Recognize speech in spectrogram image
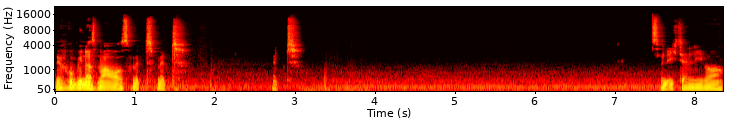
Wir probieren das mal aus mit, mit, mit. Was will ich denn lieber?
